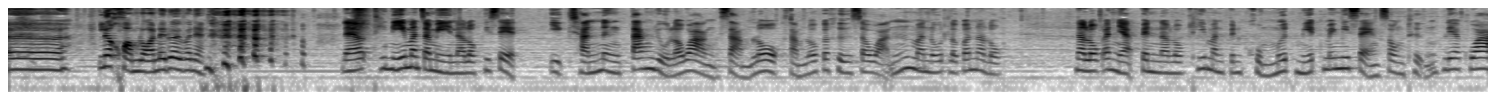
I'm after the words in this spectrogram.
เออ เลือกความร้อนได้ด้วยปะเนี่ย แล้วทีนี้มันจะมีนรกพิเศษอีกชั้นหนึ่งตั้งอยู่ระหว่าง 3 โลก 3 โลกก็คือสวรรค์มนุษย์แล้วก็นรก นรกอันเนี้ยเป็นนรกที่มันเป็นขุมมืดมิด ไม่มีแสงส่องถึง เรียกว่า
